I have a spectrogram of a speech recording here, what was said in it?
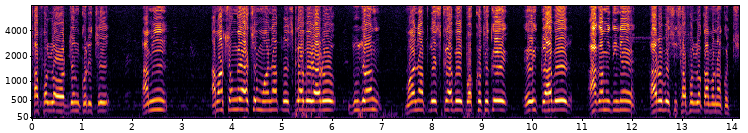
সাফল্য অর্জন করেছে। আমি, আমার সঙ্গে আছে ময়না প্রেস ক্লাবের আরও দুজন। ময়না প্রেস ক্লাবের পক্ষ থেকে এই ক্লাবের আগামী দিনে আরও বেশি সাফল্য কামনা করছি।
